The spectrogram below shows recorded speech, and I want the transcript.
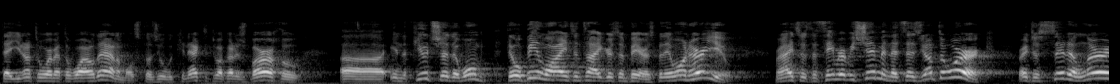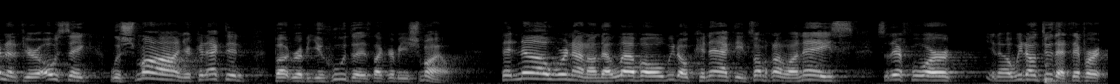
that you don't have to worry about the wild animals because you'll be connected to HaKadosh Baruch Hu. Uh, in the future, there won't, there will be lions and tigers and bears, but they won't hurt you. Right? So it's the same Rabbi Shimon that says you don't have to work. Right? Just sit and learn, and if you're Osek Lishma and you're connected, but Rabbi Yehuda is like Rabbi Yishmael that no, we're not on that level, we don't connect, so therefore, you know, we don't do that. Therefore,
